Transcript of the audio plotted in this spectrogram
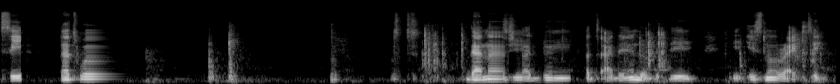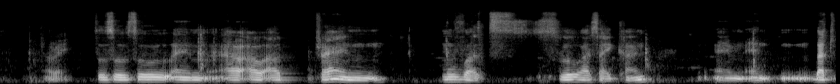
say that what the analysis you are doing, but at the end of the day, it- it's not right. eh? All right. So so so um, I'll, I'll, try and move as slow as I can, um, and but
